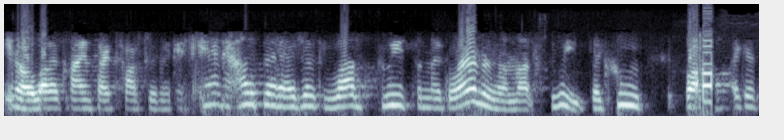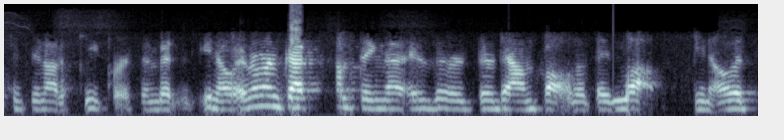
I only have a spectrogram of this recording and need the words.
you know, a lot of clients I talk to, like, I can't help it. I just love sweets. I'm like, well, everyone loves sweets. Like, who? Well, I guess if you're not a sweet person, but you know, everyone's got something that is their their downfall that they love. You know, it's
